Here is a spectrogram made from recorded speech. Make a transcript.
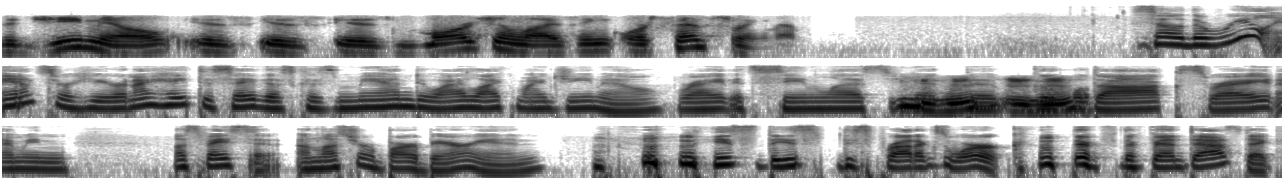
the Gmail is is is marginalizing or censoring them. So the real answer here, and I hate to say this because man, do I like my Gmail, right? It's seamless. You get Mhm, the mhm. Google Docs, right? I mean, let's face it. Unless you're a barbarian, these these these products work. they're they're fantastic.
